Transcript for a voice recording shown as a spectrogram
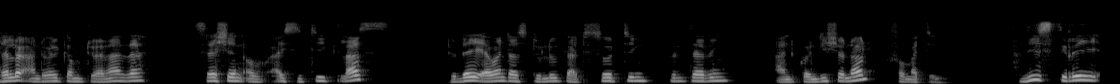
Hello and welcome to another session of ICT class. Today I want us to look at sorting, filtering and conditional formatting. These three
